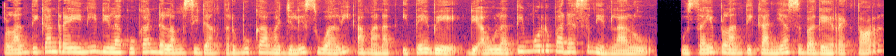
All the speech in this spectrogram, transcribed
Pelantikan Reini dilakukan dalam sidang terbuka Majelis Wali Amanat ITB di Aula Timur pada Senin lalu. Usai pelantikannya sebagai rektor,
